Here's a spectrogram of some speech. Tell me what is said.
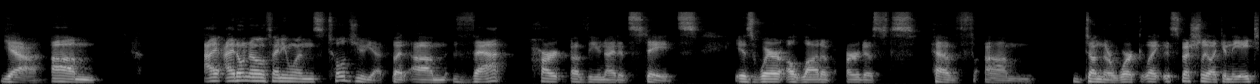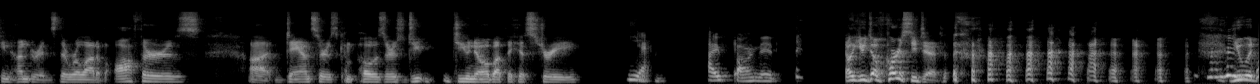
Yeah. Um I, I don't know if anyone's told you yet, but um that part of the United States is where a lot of artists have um done their work like especially like in the 1800s there were a lot of authors uh, dancers, composers. Do do you know about the history? Yeah, I found it. Oh, you of course you did. you would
